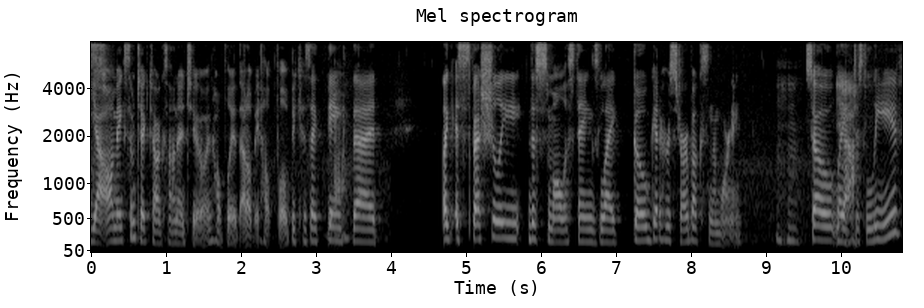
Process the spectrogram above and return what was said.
yeah, I'll make some TikToks on it too, and hopefully that'll be helpful because I think Yeah. that, like, especially the smallest things, like go get her Starbucks in the morning. So, like, Yeah. just leave,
